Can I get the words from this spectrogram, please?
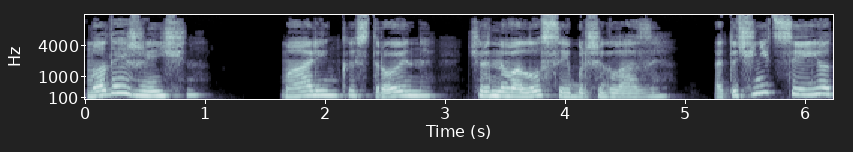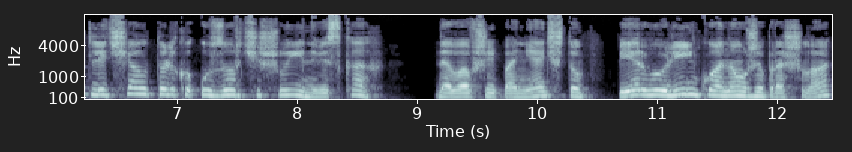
Молодая женщина, маленькая, стройная, черноволосая и большеглазая. От ученицы ее отличал только узор чешуи на висках, дававший понять, что первую линьку она уже прошла,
